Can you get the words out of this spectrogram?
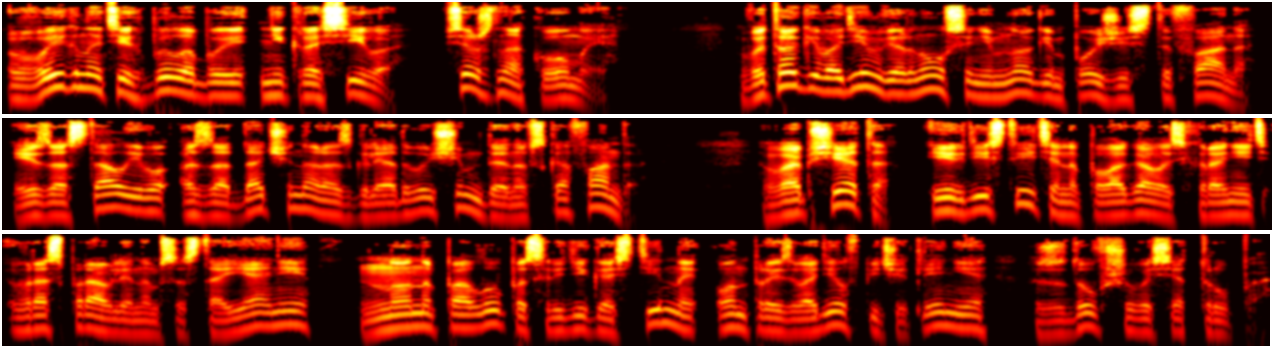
Выгнать их было бы некрасиво, все же знакомые. В итоге Вадим вернулся немногим позже Стефана и застал его озадаченно разглядывающим Дэна скафандр. Вообще-то, их действительно полагалось хранить в расправленном состоянии, но на полу посреди гостиной он производил впечатление сдувшегося трупа.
